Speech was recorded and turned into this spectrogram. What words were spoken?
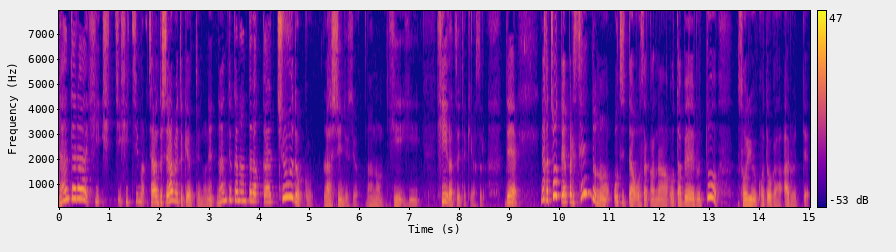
なんたらひ、ひ、ひちま、ちゃんと調べとけよっていうのね。なんとかなんたらか中毒らしいんですよ。あの、ひ、ひ、火がついた気がする。で、なんかちょっとやっぱり鮮度の落ちたお魚を食べると、そういうことがあるって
